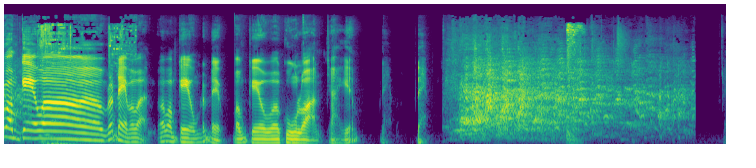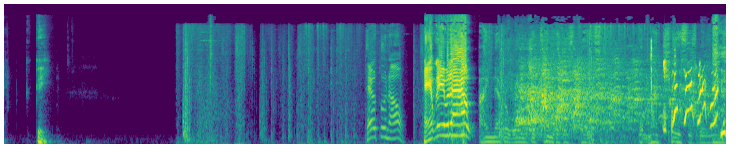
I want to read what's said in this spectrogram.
cái bom keo uh, ờ, rất đẹp các bạn. Có bom keo rất đẹp. Bom keo uh, ờ, cuồng loạn chảy đẹp đẹp. Kỳ. Theo tôi nào. Theo cái gì nào I never wanted to come to this place, but my choices were wrong.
